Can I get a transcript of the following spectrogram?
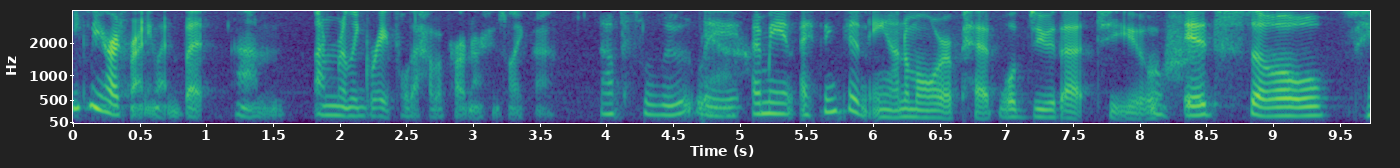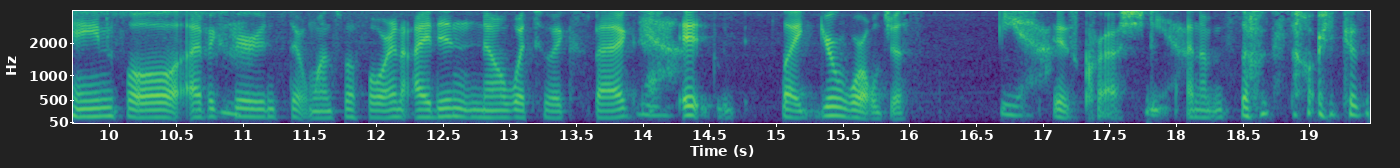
it can be hard for anyone but um, i'm really grateful to have a partner who's like that Absolutely. I mean, I think an animal or a pet will do that to you. It's so painful. I've experienced it once before, and I didn't know what to expect. Yeah. It like your world just yeah is crushed. Yeah. And I'm so sorry because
